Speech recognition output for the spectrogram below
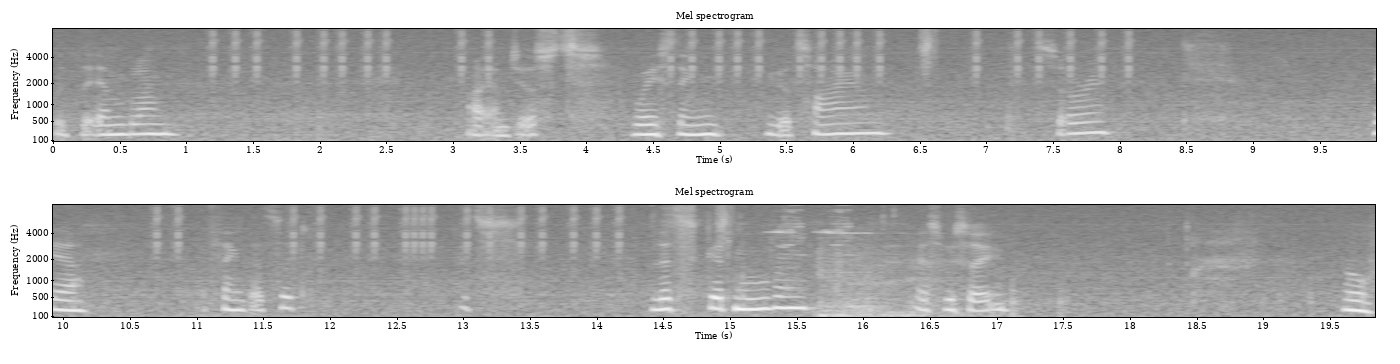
with the emblem. I am just wasting your time. Sorry yeah I think that's it it's let's get moving, as we say. Oh,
